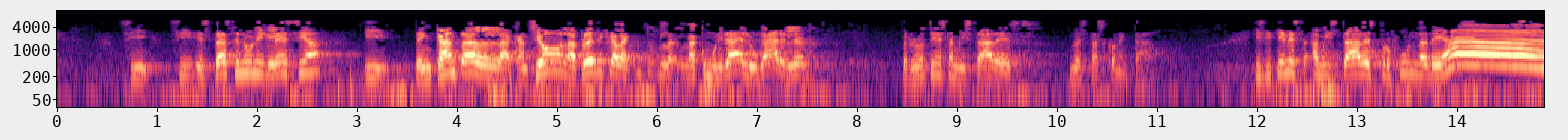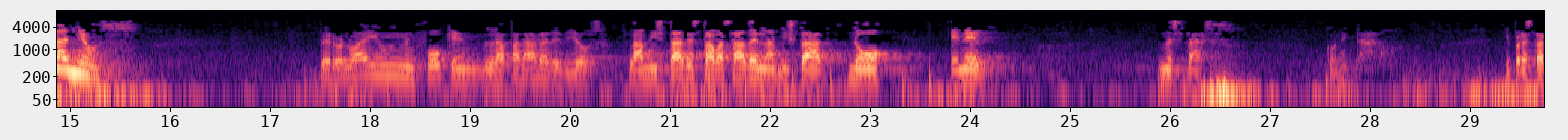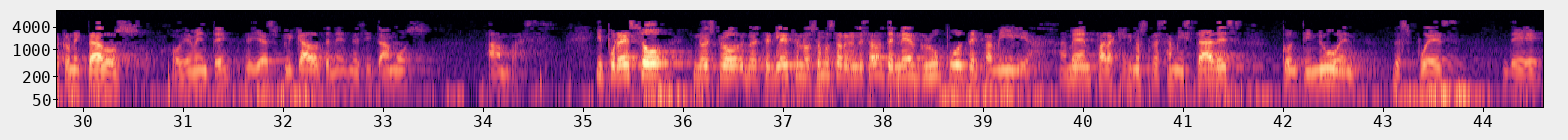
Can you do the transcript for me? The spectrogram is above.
Si, si estás en una iglesia y te encanta la canción, la prédica, la, comunidad, el lugar, pero no tienes amistades, no estás conectado. Y si tienes amistades profundas de años, pero no hay un enfoque en la palabra de Dios, la amistad está basada en la amistad, no en Él. No estás conectado. Y para estar conectados, Obviamente, ella ha explicado, necesitamos ambas. Y por eso nuestro, nuestra iglesia nos hemos organizado en tener grupos de familia. Amén. Para que nuestras amistades continúen después de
